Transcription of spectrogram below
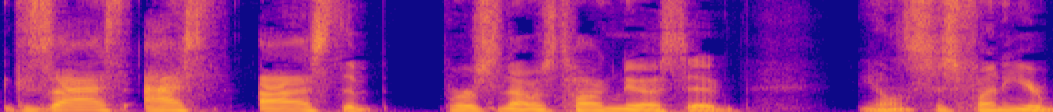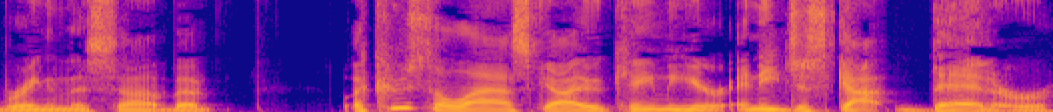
Because I I, asked, I asked the person I was talking to, I said, you know, it's just funny you're bringing this up, but like, who's the last guy who came here and he just got better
